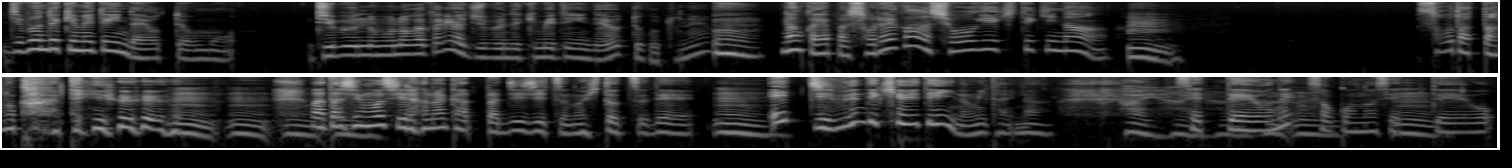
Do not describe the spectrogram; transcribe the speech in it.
自分で決めていいんだよって思自分の物語は自分で決めていいんだよってことね。う、うん、なんかやっぱりそれが衝撃的なうんそうだったのかっていう、うんうんうん私も知らなかった事実の一つで、うん。え自分で決めていいのみたいな設定をね、うん。そこの設定を、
